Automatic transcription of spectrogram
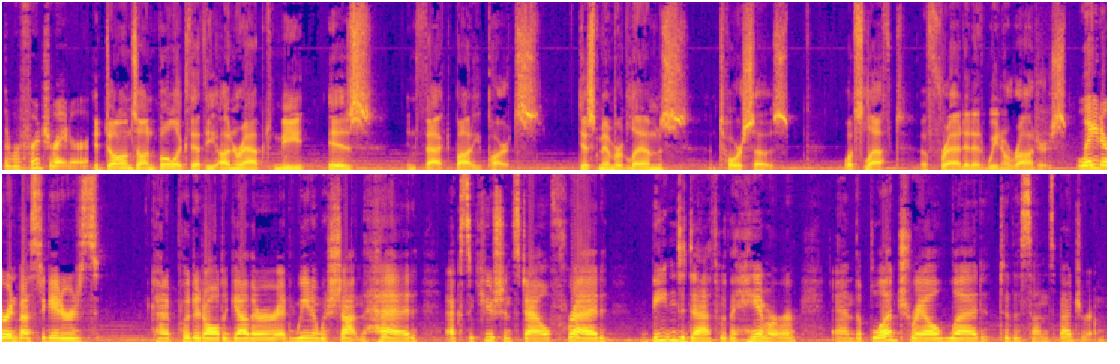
the refrigerator. It dawns on Bullock that the unwrapped meat is, in fact, body parts dismembered limbs and torsos. What's left of Fred and Edwina Rogers. Later, investigators kind of put it all together. Edwina was shot in the head, execution style. Fred beaten to death with a hammer, and the blood trail led to the son's bedroom.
